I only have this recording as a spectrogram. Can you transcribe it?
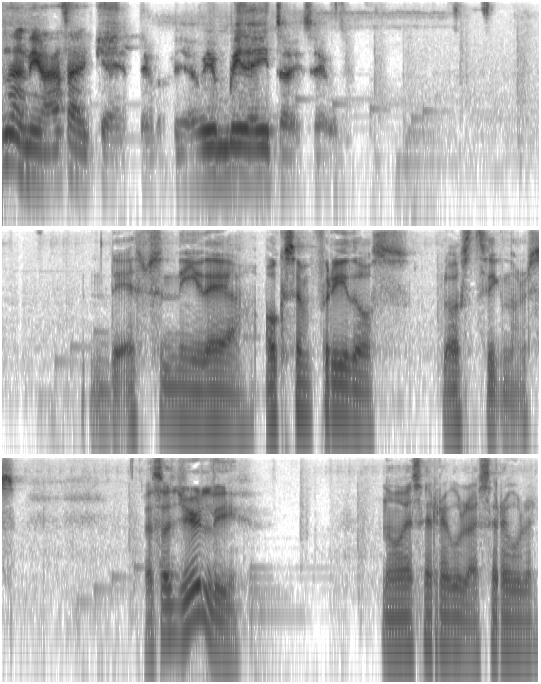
No, ni van a saber qué es este, porque yo vi un videito y seguro. De, es ni idea. Oxenfree 2. Lost Signals. Ese es Yearly. No, ese es regular, ese es regular.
